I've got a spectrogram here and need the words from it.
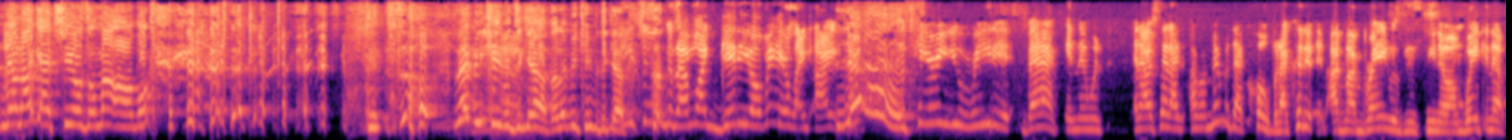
now I got chills on my arm. Okay. so let me keep it together. Let me keep it together. Me too, So- because I'm like giddy over here. Like I, yes. just hearing you read it back, and then when and I said I, I remember that quote, but I couldn't. I, my brain was just you know I'm waking up,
